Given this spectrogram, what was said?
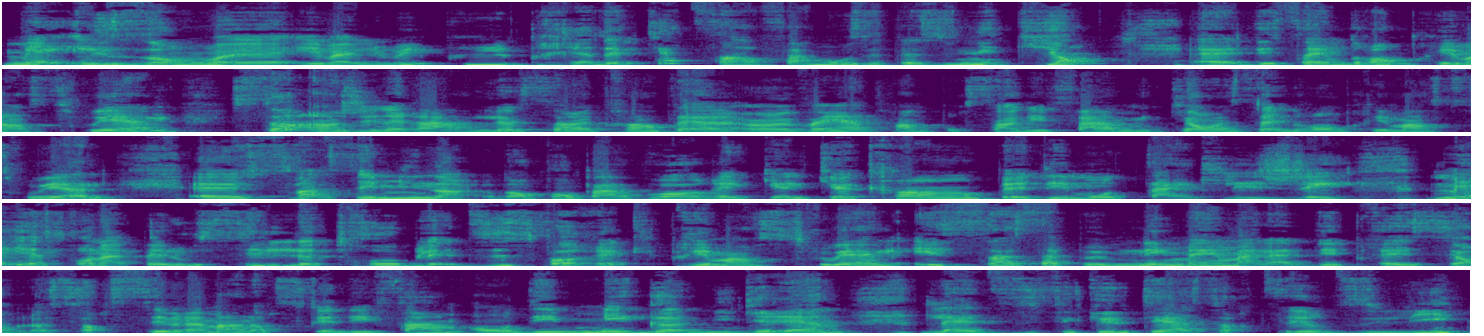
mais ils ont euh, évalué plus près de 400 femmes aux États-Unis qui ont euh, des syndromes prémenstruels. Ça, en général, là, c'est un 30 à un 20 à 30% des femmes qui ont un syndrome prémenstruel. Euh, souvent, c'est mineur. Donc, on peut avoir euh, quelques crampes, des maux de tête légers, mais il y a ce qu'on appelle aussi le trouble dysphorique prémenstruel. Et ça, ça peut mener même à la dépression. C'est vraiment lorsque des femmes ont des méga migraines, de la difficulté à sortir du lit.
